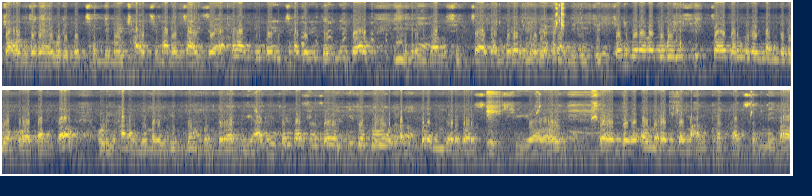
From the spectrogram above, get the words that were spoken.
조금 전에 우리 부처님을 찾지만은 자 이제 하나님을 찾을 때입니다. 이 행강 십자 동굴을 우리 하나님이 직접 내려가지고 이 십자 동굴을 만들어 보았다니까 우리 하나님을 믿는 분들은 이 안에 들어가서서 기도도 한 번 들어보십시오. 그런데 오늘은 좀 안타깝습니다.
